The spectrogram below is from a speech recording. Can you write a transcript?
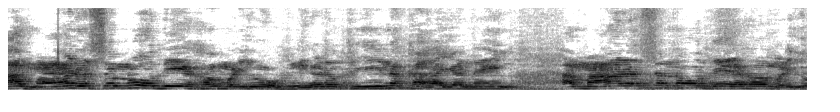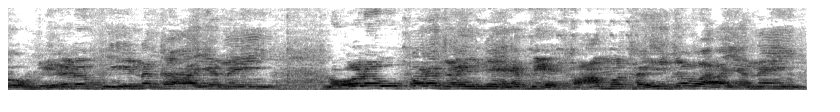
આ માણસનો દેહ મળ્યો, વેડફી ન ખાય નહીં. આ માણસનો દેહ મળ્યો, વેડફી ન ખાય નહીં. રોડ ઉપર જઈને બેફામ થઈ જવાય નહીં.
